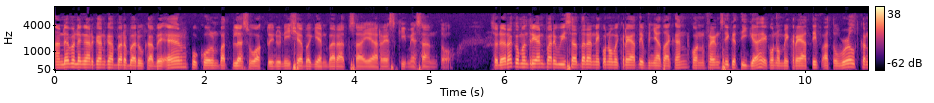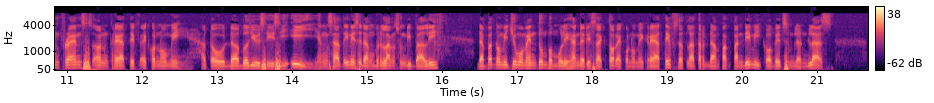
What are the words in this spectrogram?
Anda mendengarkan kabar baru KBR pukul 14 waktu Indonesia bagian Barat. Saya Reski Mesanto. Saudara Kementerian Pariwisata dan Ekonomi Kreatif menyatakan konferensi ketiga ekonomi kreatif atau World Conference on Creative Economy atau WCCE yang saat ini sedang berlangsung di Bali dapat memicu momentum pemulihan dari sektor ekonomi kreatif setelah terdampak pandemi COVID-19.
